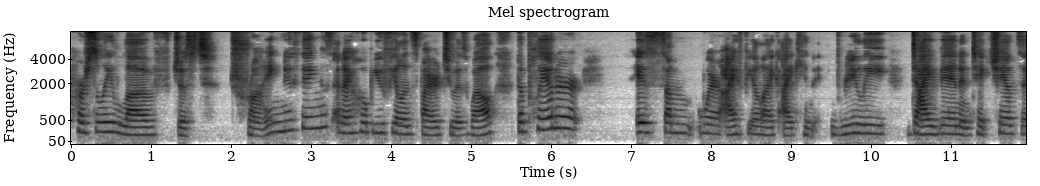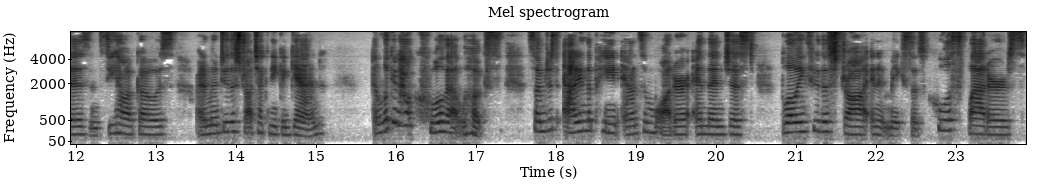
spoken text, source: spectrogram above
personally love just trying new things and I hope you feel inspired to as well. The planner is somewhere I feel like I can really dive in and take chances and see how it goes. All right, I'm going to do the straw technique again. And look at how cool that looks. So I'm just adding the paint and some water and then just blowing through the straw and it makes those cool splatters.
